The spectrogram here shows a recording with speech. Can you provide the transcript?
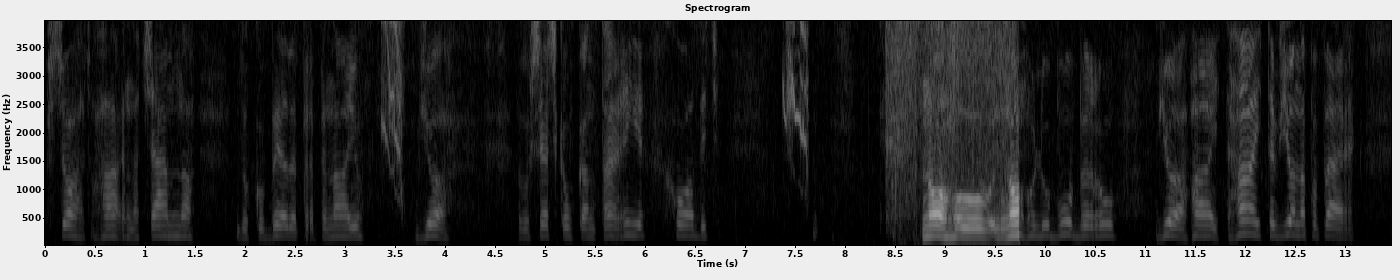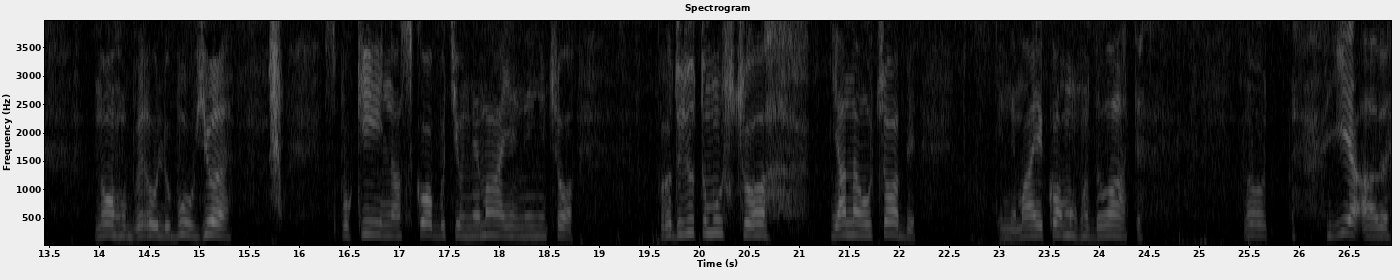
Все гарна, чемна, до кобили припинаю. Йо, рушечка в кантарі ходить. Ногу, ногу любу беру. В'йо, гайте, гайте, в'йо на поперек. Ногу беру любу, в'йо. Спокійно, скобутів немає, ні нічого. Продаю тому, що я на учобі і немає кому годувати. Ну, є, але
